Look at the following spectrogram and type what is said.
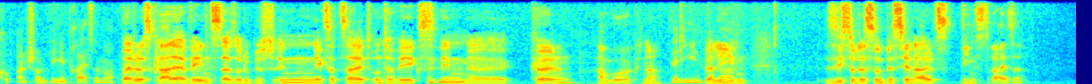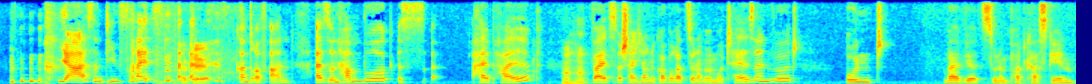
guckt man schon wegen dem Preis immer. Weil du das gerade erwähnst, also du bist in nächster Zeit unterwegs Mhm. in äh, Köln, Hamburg, ne? Berlin. Berlin. Siehst du das so ein bisschen als Dienstreise? Ja, es sind Dienstreisen. Okay. Kommt drauf an. Also in Hamburg ist halb halb, weil es wahrscheinlich noch eine Kooperation auch dem Hotel sein wird und weil wir zu einem Podcast gehen,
